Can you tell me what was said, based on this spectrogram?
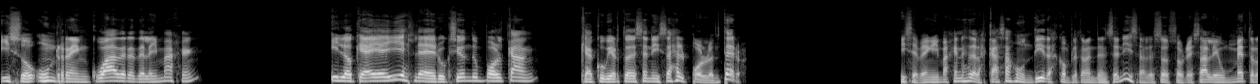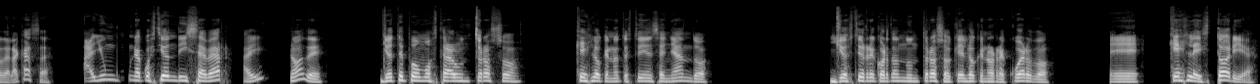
hizo un reencuadre de la imagen y lo que hay ahí es la erupción de un volcán que ha cubierto de cenizas el pueblo entero y se ven imágenes de las casas hundidas completamente en ceniza. Eso sobresale un metro de la casa. Hay una cuestión de iceberg ahí, ¿no? De yo te puedo mostrar un trozo, qué es lo que no te estoy enseñando. Yo estoy recordando un trozo, qué es lo que no recuerdo. Eh, ¿Qué es la historia?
